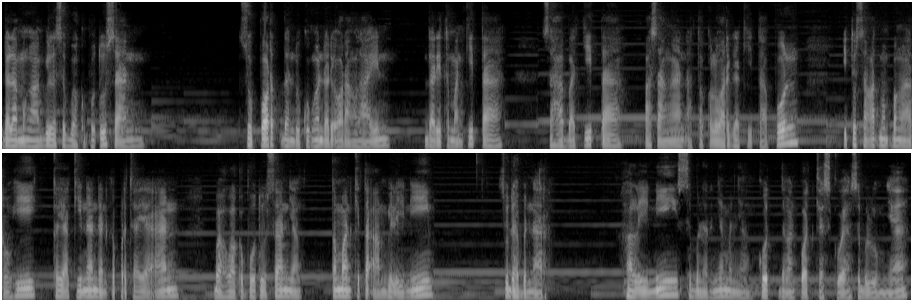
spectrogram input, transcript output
dalam mengambil sebuah keputusan, support dan dukungan dari orang lain, dari teman kita, sahabat kita, pasangan, atau keluarga kita pun itu sangat mempengaruhi keyakinan dan kepercayaan bahwa keputusan yang teman kita ambil ini sudah benar. Hal ini sebenarnya menyangkut dengan podcast gue yang sebelumnya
